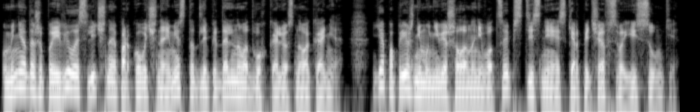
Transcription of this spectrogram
У меня даже появилось личное парковочное место для педального двухколесного коня. Я по-прежнему не вешала на него цепь, стесняясь кирпича в своей сумке.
